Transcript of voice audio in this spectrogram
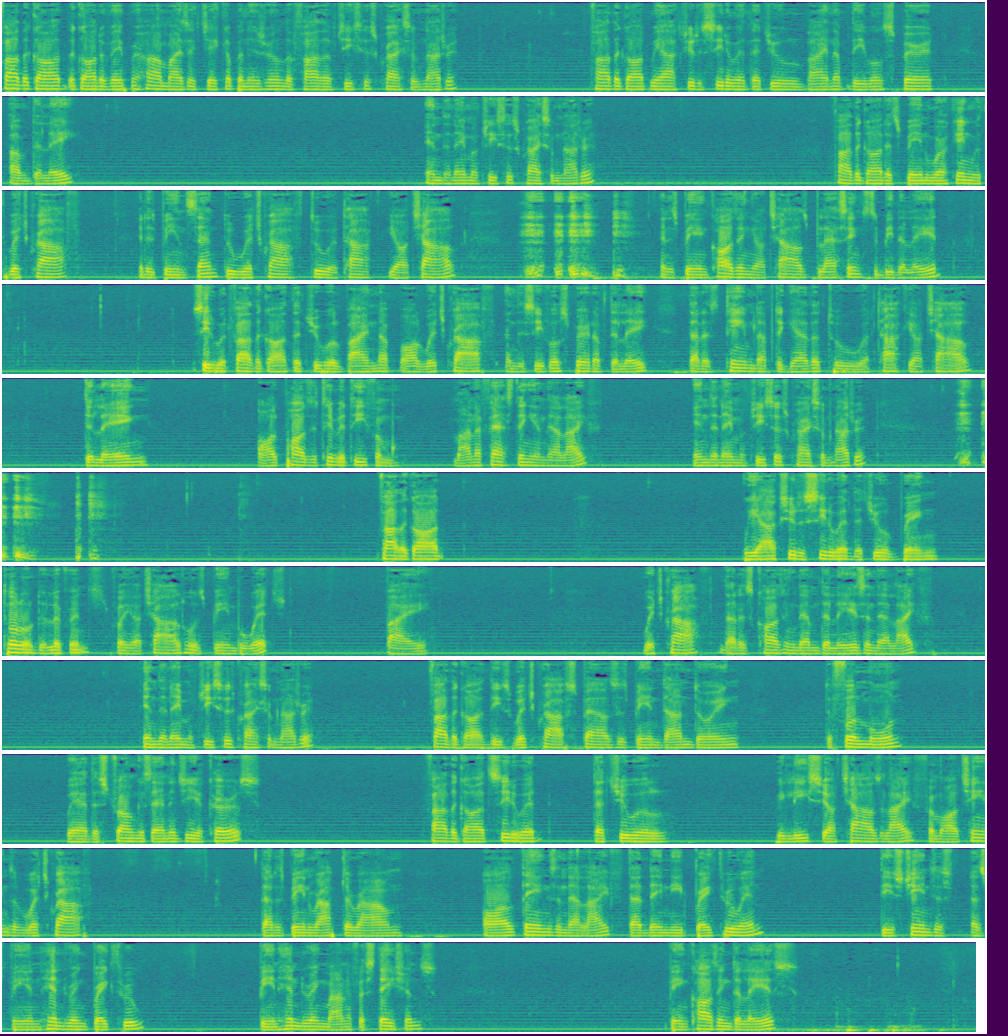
Father God, the God of Abraham, Isaac, Jacob, and Israel, the Father of Jesus Christ of Nazareth. Father God, we ask you to see to it that you will bind up the evil spirit of delay. In the name of Jesus Christ of Nazareth. Father God, it's been working with witchcraft. It is being sent through witchcraft to attack your child. and it's being causing your child's blessings to be delayed. See with Father God, that you will bind up all witchcraft and this evil spirit of delay that is teamed up together to attack your child, delaying all positivity from manifesting in their life. In the name of Jesus Christ of Nazareth. Father God, we ask you to see to it that you will bring total deliverance for your child who is being bewitched by witchcraft that is causing them delays in their life. In the name of Jesus Christ of Nazareth. Father God, these witchcraft spells is being done during the full moon where the strongest energy occurs. Father God, see to it that you will release your child's life from all chains of witchcraft that is being wrapped around all things in their life that they need breakthrough in. These changes as being hindering breakthrough, being hindering manifestations, being causing delays.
